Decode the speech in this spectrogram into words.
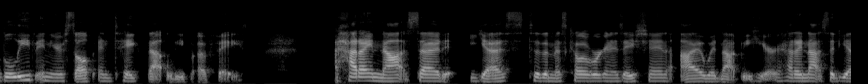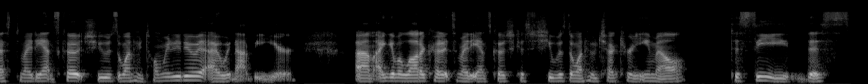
believe in yourself, and take that leap of faith. Had I not said yes to the Miss Keller organization, I would not be here. Had I not said yes to my dance coach, she was the one who told me to do it, I would not be here. Um, I give a lot of credit to my dance coach because she was the one who checked her email to see this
